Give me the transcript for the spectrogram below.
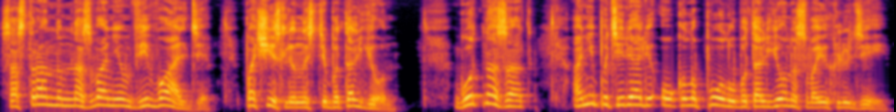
со странным названием «Вивальди» по численности батальон. Год назад они потеряли около полубатальона своих людей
